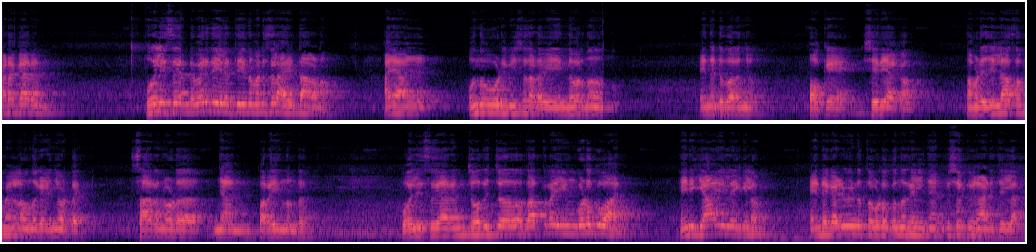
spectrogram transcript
കടക്കാരൻ പോലീസുകാരന്റെ വരുതിയിലെത്തി എന്ന് മനസ്സിലായിട്ടാകണം അയാൾ ഒന്നുകൂടി മിശ തടവി നിവർന്നു നിന്നു എന്നിട്ട് പറഞ്ഞു ഓക്കെ ശരിയാക്കാം. നമ്മുടെ ജില്ലാ സമ്മേളനം ഒന്ന് കഴിഞ്ഞോട്ടെ. സാറിനോട് ഞാൻ പറയുന്നുണ്ട്. പോലീസുകാരൻ ചോദിച്ചത് അത്രയും കൊടുക്കുവാൻ എനിക്കായില്ലെങ്കിലും എന്റെ കഴിവിനൊത്ത് കൊടുക്കുന്നതിൽ ഞാൻ പിശക്ക് കാണിച്ചില്ല.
